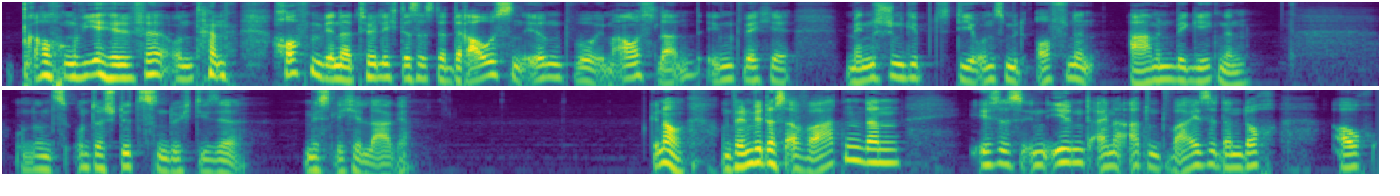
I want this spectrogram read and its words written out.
brauchen wir Hilfe und dann hoffen wir natürlich, dass es da draußen irgendwo im Ausland irgendwelche Menschen gibt, die uns mit offenen Armen begegnen und uns unterstützen durch diese missliche Lage. Genau. Und wenn wir das erwarten, dann ist es in irgendeiner Art und Weise dann doch auch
